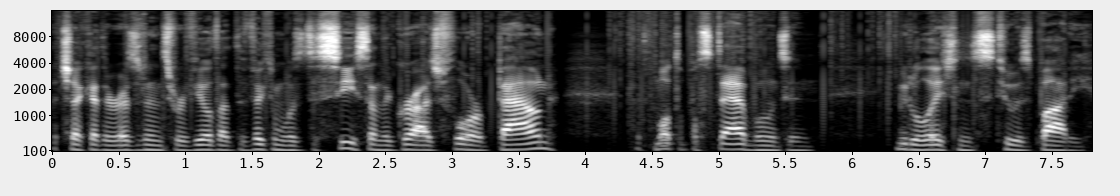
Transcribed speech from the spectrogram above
A check at the residence revealed that the victim was deceased on the garage floor, bound with multiple stab wounds and mutilations to his body.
